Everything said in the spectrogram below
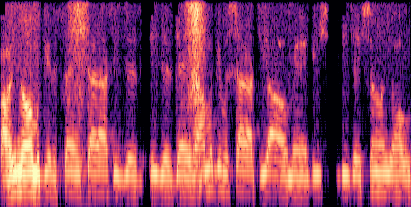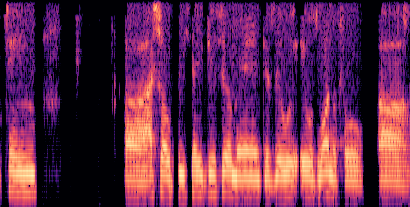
Oh, you know I'm gonna give the same shout out he just he just gave. I'm gonna give a shout out to y'all, man. DJ Sean, your whole team. Uh, I so appreciate this here, man, because it was it was wonderful, uh,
